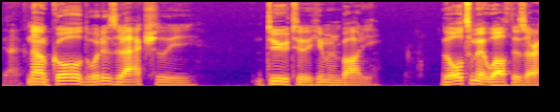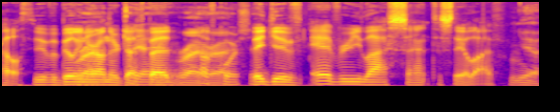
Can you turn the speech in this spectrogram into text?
Exactly. Now, gold, what does it actually do to the human body? The ultimate wealth is our health. You have a billionaire Right. on their Yeah, yeah, deathbed. yeah. Right, Of right. course. Yeah. They'd give every last cent to stay alive. Yeah.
